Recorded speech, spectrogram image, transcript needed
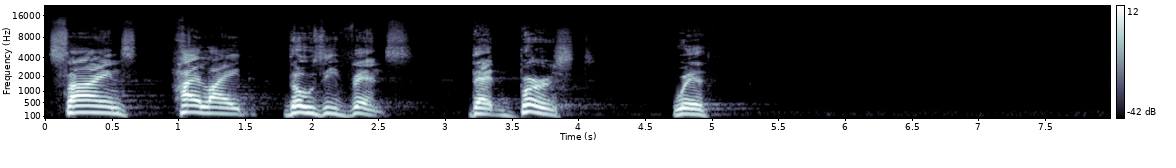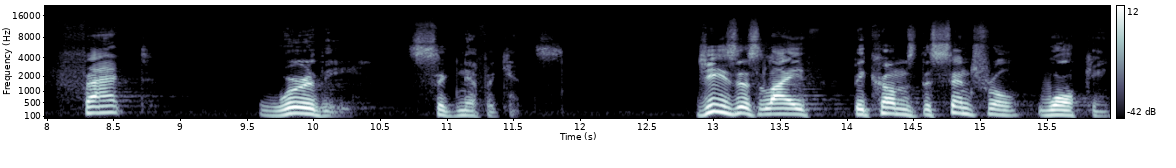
Signs highlight those events that burst with fact worthy significance. Jesus' life becomes the central walking,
